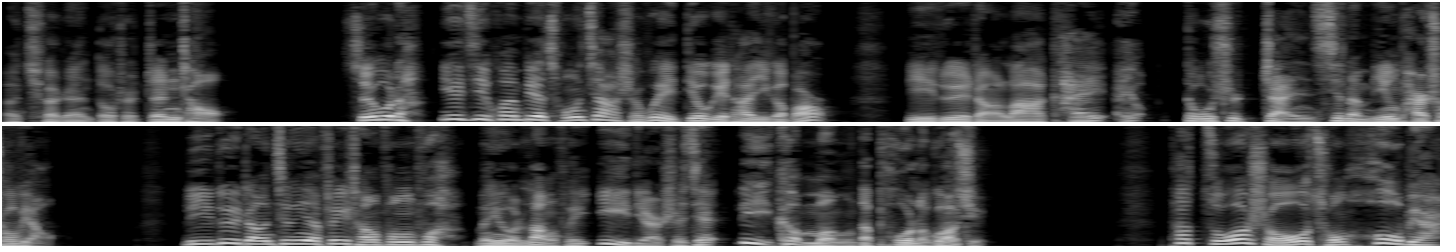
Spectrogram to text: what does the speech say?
啊，确认都是真钞。随后呢，叶继欢便从驾驶位丢给他一个包。李队长拉开，哎呦，都是崭新的名牌手表。李队长经验非常丰富啊，没有浪费一点时间，立刻猛地扑了过去。他左手从后边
